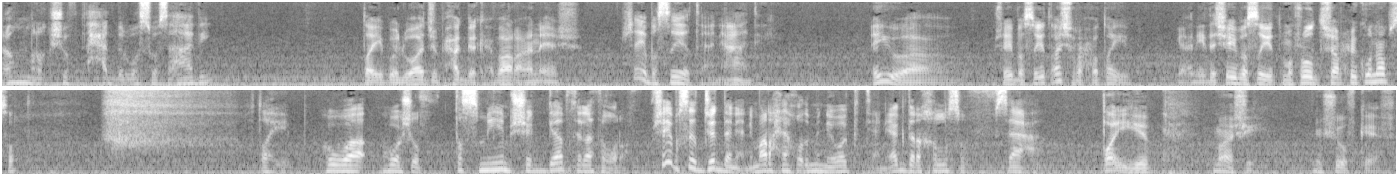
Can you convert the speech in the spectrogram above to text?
عمرك شفت حد الوسوسة هذه؟ طيب والواجب حقك عبارة عن إيش؟ شيء بسيط يعني عادي. أيوه شيء بسيط أشرحه طيب. يعني إذا شيء بسيط مفروض شرحه يكون أبسط. طيب هو هو شوف تصميم شقة بثلاث غرف. شيء بسيط جدا يعني ما راح ياخذ مني وقت يعني أقدر أخلصه في ساعة. طيب ماشي. نشوف كيف.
